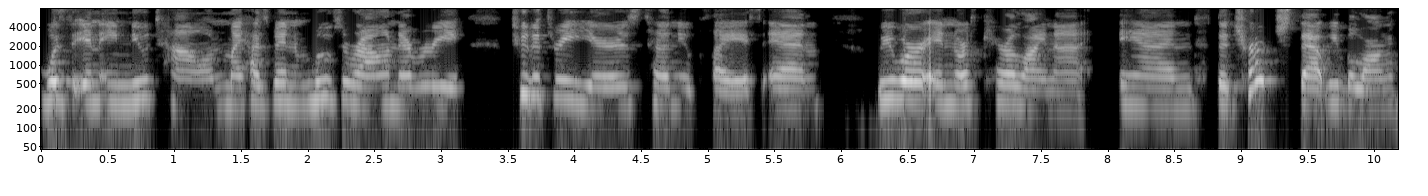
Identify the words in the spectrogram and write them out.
was in a new town. My husband moves around every two to three years to a new place, and we were in North Carolina. And the church that we belonged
